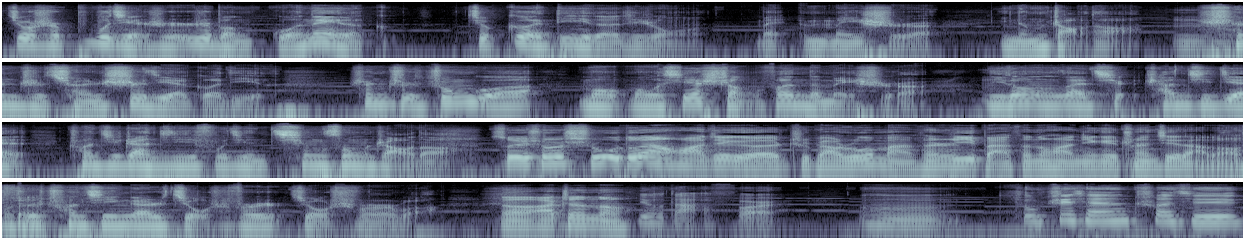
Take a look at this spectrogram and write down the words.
就是不仅是日本国内的就各地的这种美美食你能找到，嗯甚至全世界各地的，甚至中国某某些省份的美食，你都能在清川崎舰川崎战机附近轻松找到。所以说食物多样化这个指标，如果满分是一百分的话，你给川崎打多少分我觉得？川崎应该是九十分，九十分吧。呃，阿珍呢？又打分。嗯，就之前川崎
